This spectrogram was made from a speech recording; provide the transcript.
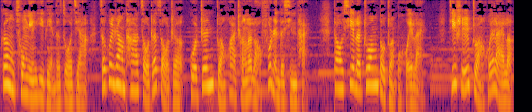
更聪明一点的作家，则会让他走着走着，果真转化成了老妇人的心态，到卸了妆都转不回来。即使转回来了，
